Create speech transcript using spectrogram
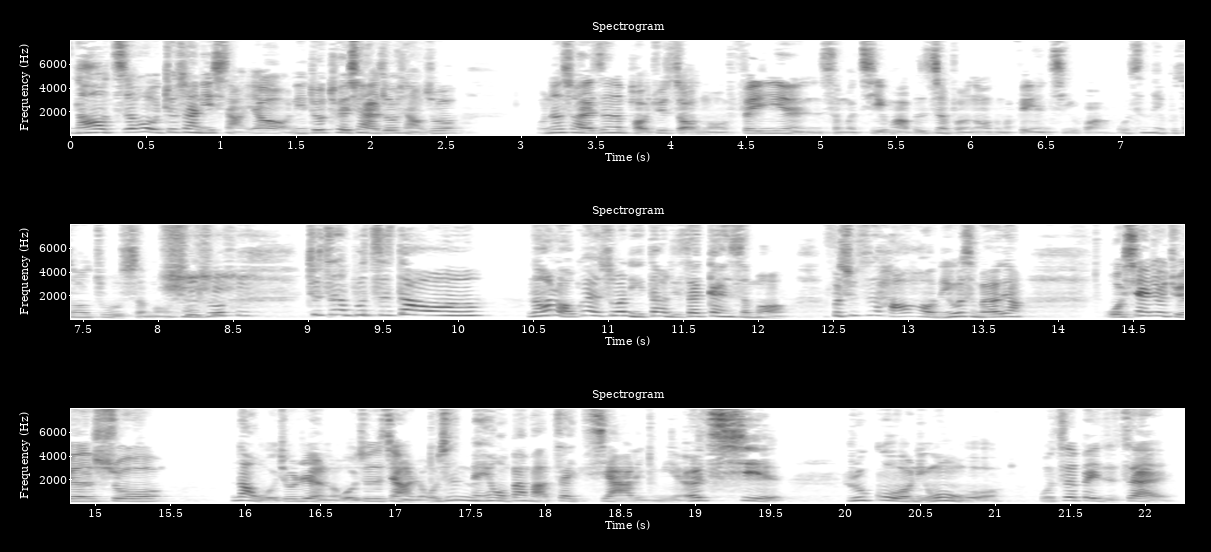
然后之后，就算你想要，你就退下来之后想说，我那时候还真的跑去找什么飞燕什么计划，不是政府有那种什么飞燕计划，我真的也不知道做什么。我想说，就真的不知道啊。然后老公还说，你到底在干什么？不就是好好的，你为什么要这样？我现在就觉得说，那我就认了，我就是这样人，我就是没有办法在家里面。而且，如果你问我，我这辈子在，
